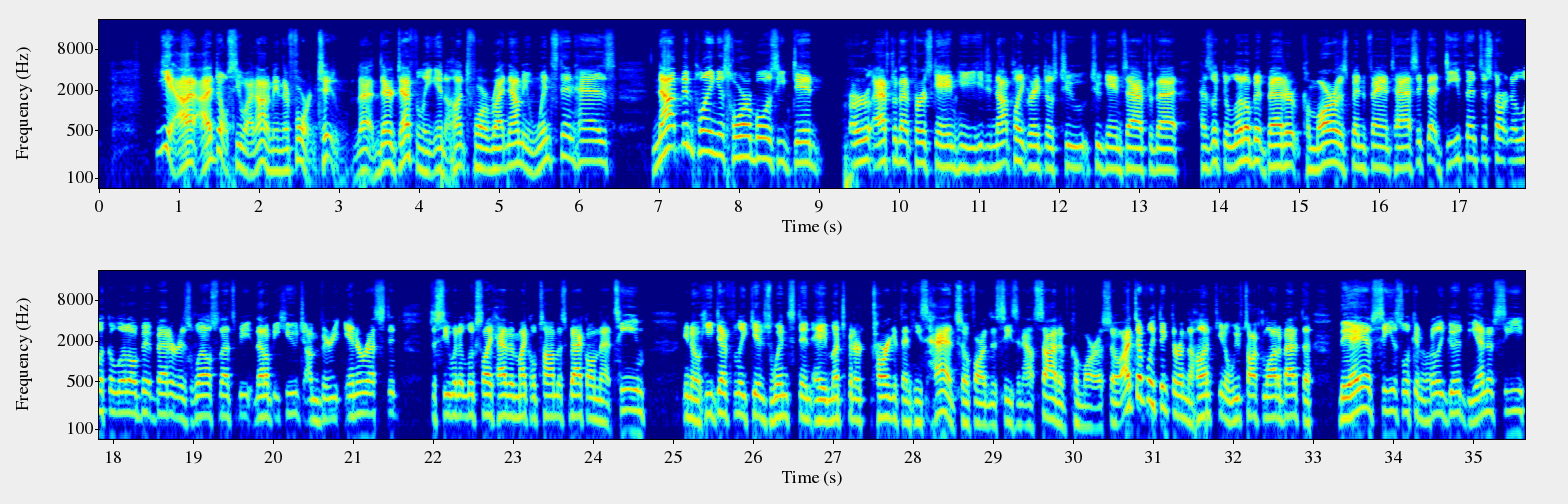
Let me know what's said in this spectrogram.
Yeah, I, I don't see why not. I mean, they're four and two. That they're definitely in the hunt for it right now. I mean, Winston has not been playing as horrible as he did er, after that first game. He he did not play great those two two games after that. Has looked a little bit better. Kamara has been fantastic. That defense is starting to look a little bit better as well. So that's be that'll be huge. I'm very interested to see what it looks like having Michael Thomas back on that team. you know, he definitely gives Winston a much better target than he's had so far this season outside of Kamara. So I definitely think they're in the hunt. You know, we've talked a lot about it. The the AFC is looking really good. The NFC,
